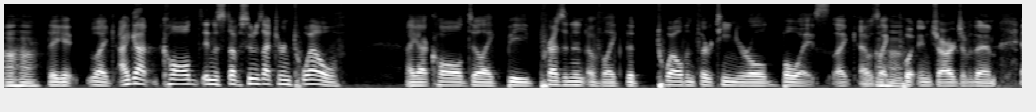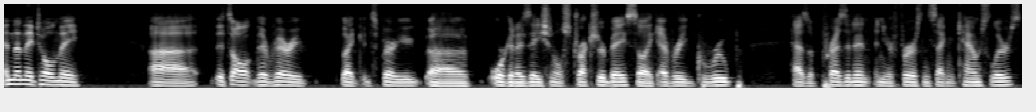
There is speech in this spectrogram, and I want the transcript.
Uh huh. They get like I got called into stuff as soon as I turned 12. I got called to like be president of like the 12 and 13 year old boys. Like I was like Uh-huh. put in charge of them. And then they told me uh it's all they're very like it's very uh organizational structure based. So like every group has a president and your first and second counselors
